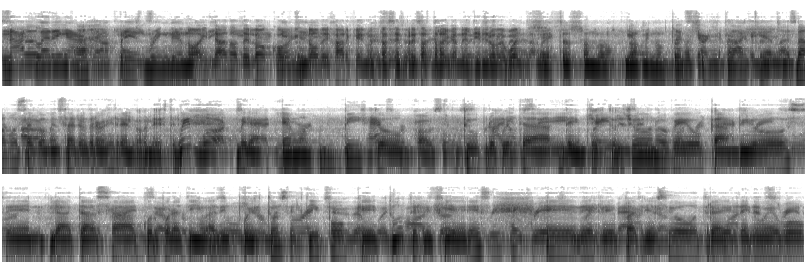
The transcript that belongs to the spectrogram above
No hay nada de loco en no dejar que nuestras empresas traigan el dinero de vuelta. Estos son los dos minutos de la secretaria. Vamos a comenzar otra vez el reloj, Mira, hemos visto tu propuesta de impuestos. Yo no veo cambios en la tasa corporativa de impuestos, el tipo que tú te refieres, eh, de repatriación, traer de nuevo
